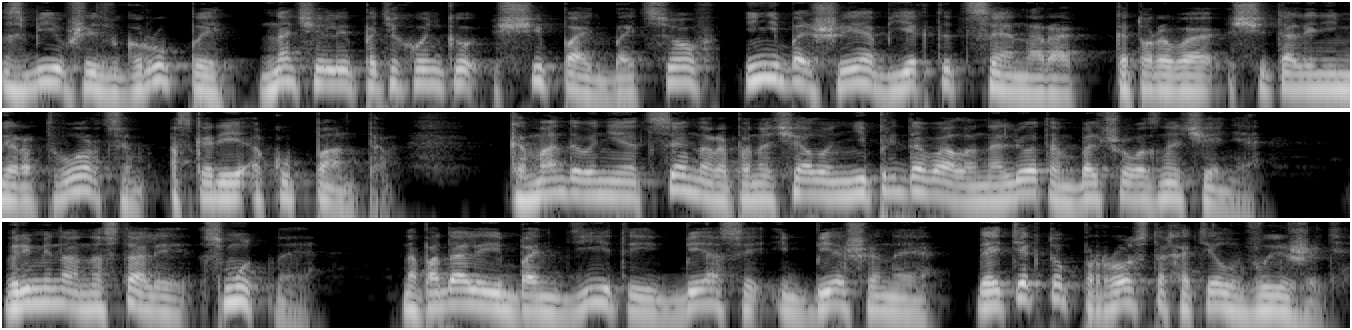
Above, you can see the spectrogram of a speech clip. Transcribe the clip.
сбившись в группы, начали потихоньку щипать бойцов и небольшие объекты Ценора, которого считали не миротворцем, а скорее оккупантом. Командование Ценора поначалу не придавало налетам большого значения. Времена настали смутные. Нападали и бандиты, и бесы, и бешеные да и те, кто просто хотел выжить.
